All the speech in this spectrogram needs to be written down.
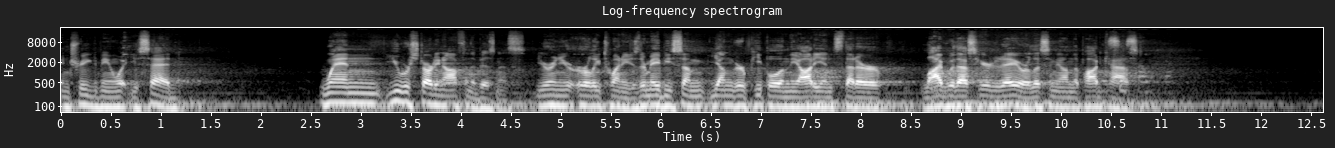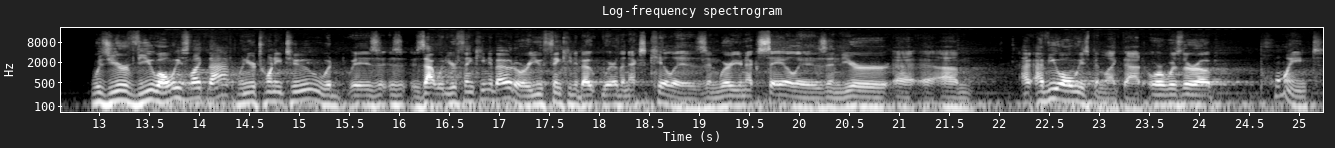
intrigued me in what you said. When you were starting off in the business, you're in your early 20s, there may be some younger people in the audience that are live with us here today or listening on the podcast. Was your view always like that when you're 22? Would, is, is, is, that what you're thinking about? Or are you thinking about where the next kill is and where your next sale is? And your, uh, uh um, have you always been like that? Or was there a point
